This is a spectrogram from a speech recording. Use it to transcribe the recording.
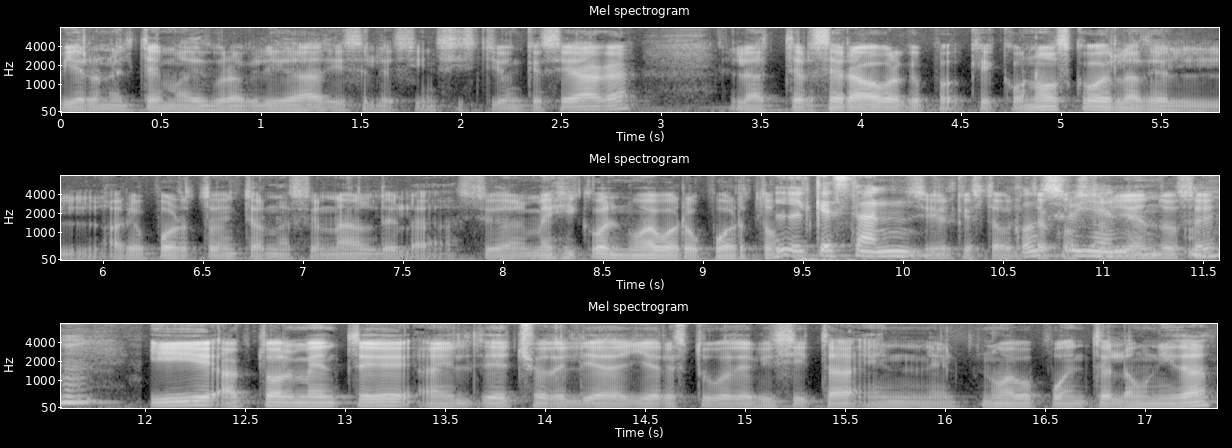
vieron el tema de durabilidad y se les insistió en que se haga. La tercera obra que, conozco es la del Aeropuerto Internacional de la Ciudad de México, el nuevo aeropuerto. El que están Sí, el que está ahorita construyéndose. Y actualmente, el, de hecho, del día de ayer estuve de visita en el nuevo puente La Unidad,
